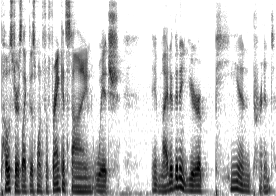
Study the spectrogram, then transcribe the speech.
posters like this one for Frankenstein, which it might have been a European print.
